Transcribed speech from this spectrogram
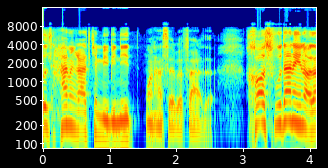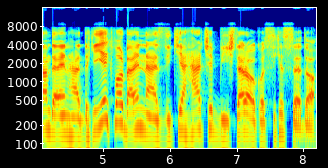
گولد همینقدر که می‌بینید منحصر به فرده. خاص بودن این آدم در این حده که یک بار برای نزدیکی هرچه بیشتر آکوستیک صدا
